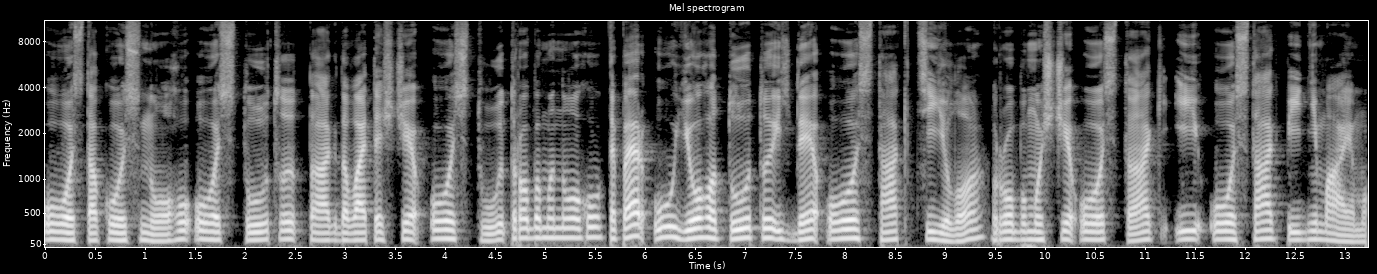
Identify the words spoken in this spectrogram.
ось таку ось ногу. Ось тут. Так, давайте ще ось тут робимо ногу. Тепер у його тут йде ось так тіло. Робимо ще ось так і ось так піднімаємо.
